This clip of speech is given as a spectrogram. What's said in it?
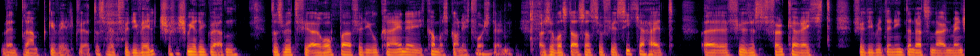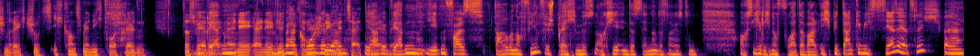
wenn Trump gewählt wird. Das wird für die Welt schwierig werden. Das wird für Europa, für die Ukraine, ich kann mir es gar nicht vorstellen. Also was da so für Sicherheit äh, für das Völkerrecht, für die mit den internationalen Menschenrechtsschutz. Ich kann es mir nicht vorstellen. Das wäre werden, eine, eine wirklich Herr Kohl, eine schlimme werden, Zeit. Ja, wir werden jedenfalls darüber noch viel, viel sprechen müssen, auch hier in der Sendung. Das ist dann auch sicherlich noch vor der Wahl. Ich bedanke mich sehr, sehr herzlich bei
